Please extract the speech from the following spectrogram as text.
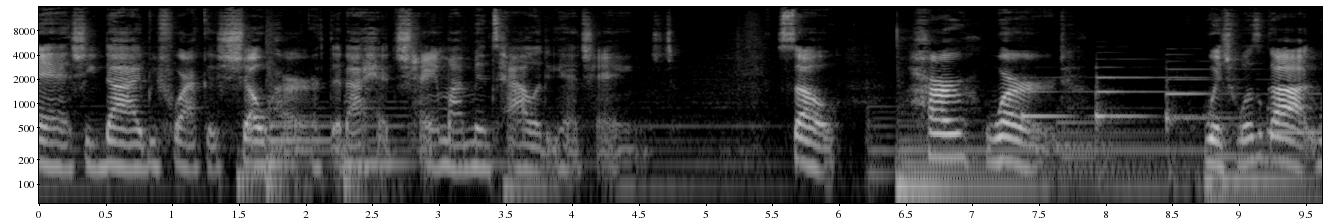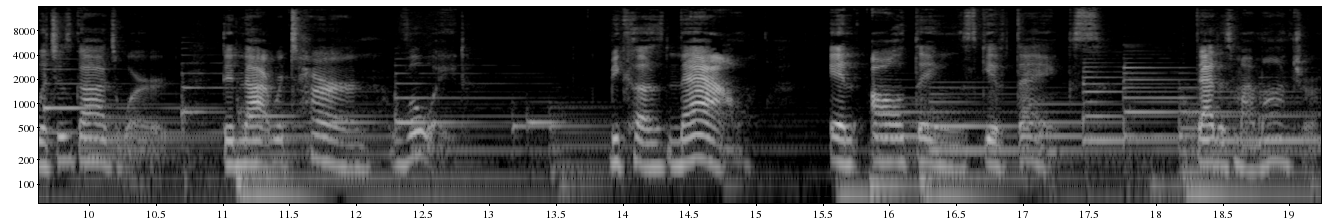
and she died before I could show her that I had changed, my mentality had changed. So, her word, which was God, which is God's word, did not return void. Because now, in all things, give thanks. That is my mantra.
